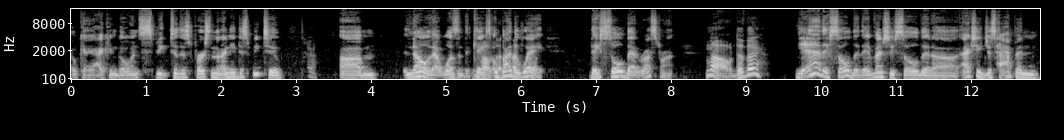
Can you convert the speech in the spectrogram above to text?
okay, I can go and speak to this person that I need to speak to. Yeah. Um, no, that wasn't the case. No, oh, that- by the way, not- they sold that restaurant. No, did they? Yeah, they sold it. They eventually sold it. Uh, actually, just happened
